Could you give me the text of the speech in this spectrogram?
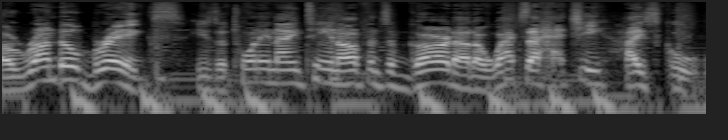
Arundel Briggs. He's a 2019 offensive guard out of Waxahachie High School.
